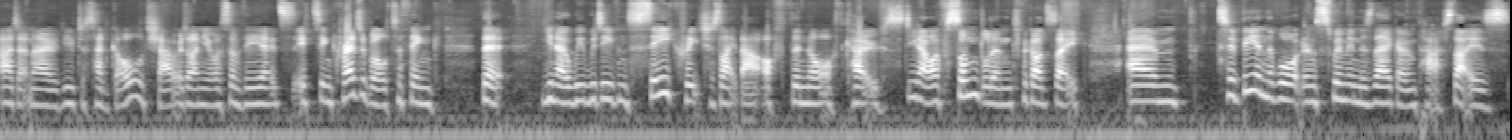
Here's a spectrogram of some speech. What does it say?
I don't know, you've just had gold showered on you or something. It's it's incredible to think that you know we would even see creatures like that off the north coast. You know, of Sunderland for God's sake. Um, to be in the water and swimming as they're going past, that is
